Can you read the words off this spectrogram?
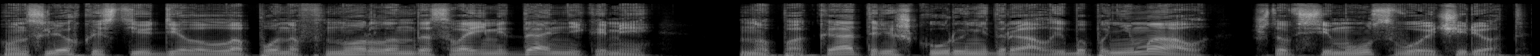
Он с легкостью делал Лапонов Норланда своими данниками, но пока три шкуры не драл, ибо понимал, что всему свой черед.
